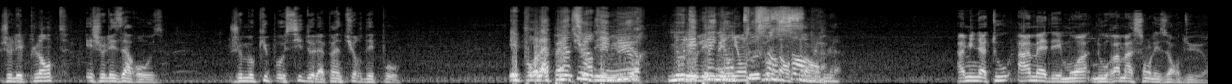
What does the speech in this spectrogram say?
Je les plante et je les arrose. Je m'occupe aussi de la peinture des pots. Et pour la peinture des murs, nous les peignons tous ensemble. Aminatou, Ahmed et moi, nous ramassons les ordures.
